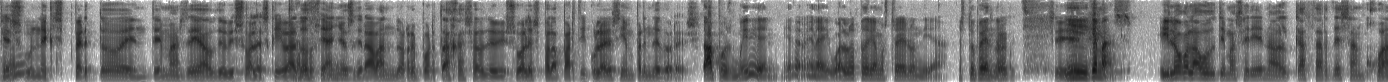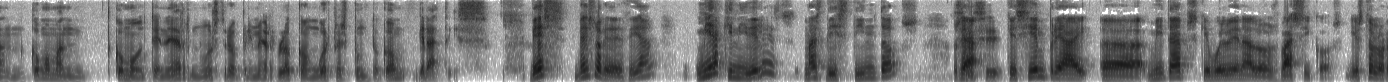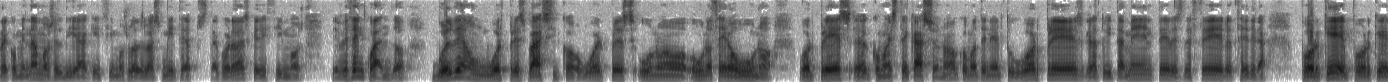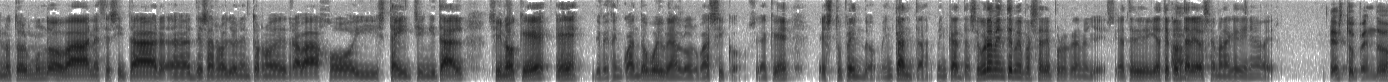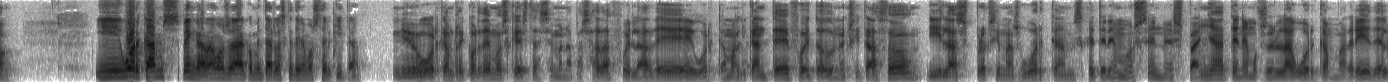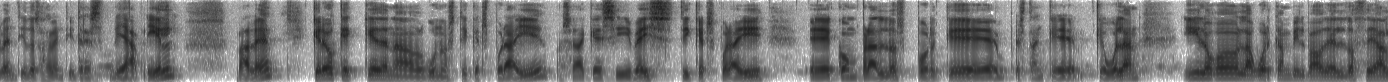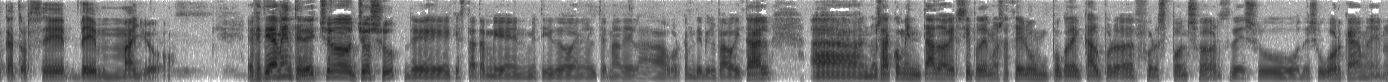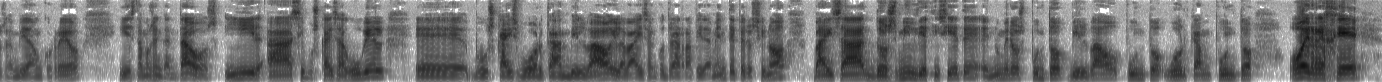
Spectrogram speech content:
que es un experto en temas de audiovisuales, que lleva 12 ah, pues años grabando reportajes audiovisuales para particulares y emprendedores. Ah, pues muy bien. Mira, mira, igual lo podríamos traer un día. Estupendo. ¿Y qué más? Y luego la última sería en Alcázar de San Juan. ¿Cómo, cómo tener nuestro primer blog con WordPress.com gratis? ¿Ves? ¿Ves lo que decía? Mira qué niveles más distintos o sea, que siempre hay uh, meetups que vuelven a los básicos. Y esto lo recomendamos el día que hicimos lo de los meetups. ¿Te acuerdas? Que decimos, de vez en cuando, vuelve a un WordPress básico, WordPress 1.01, WordPress eh, como este caso, ¿no? Cómo tener tu WordPress gratuitamente, desde cero, etcétera. ¿Por qué? Porque no todo el mundo va a necesitar eh, desarrollo en entorno de trabajo y staging y tal, sino que, eh, de vez en cuando vuelve a los básicos. O sea que, estupendo. Me encanta, me encanta. Seguramente me pasaré por Granollers. Ya te, ya te contaré la semana que viene, a ver. Estupendo. Y WordCamps, venga, vamos a comentar las que tenemos cerquita. WordCamp, recordemos que esta semana pasada fue la de WordCamp Alicante, fue todo un exitazo. Y las próximas WordCamps que tenemos en España, tenemos la WordCamp Madrid del 22 al 23 de abril, ¿vale? Creo que quedan algunos tickets por ahí, o sea que si veis tickets por ahí, eh, compradlos porque están que, que vuelan y luego la WordCamp Bilbao del 12 al 14 de mayo. Efectivamente, de hecho, Josu, que está también metido en el tema de la WordCamp de Bilbao y tal, ah, nos ha comentado a ver si podemos hacer un poco de call for, sponsors de su, de su WordCamp, ¿eh? nos ha enviado un correo y estamos encantados. Ir a, si buscáis a Google, eh, buscáis WordCamp Bilbao y la vais a encontrar rápidamente, pero si no, vais a 2017 en números.bilbao.wordcamp.org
